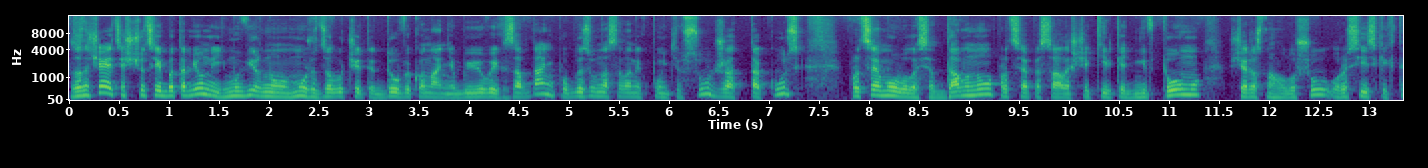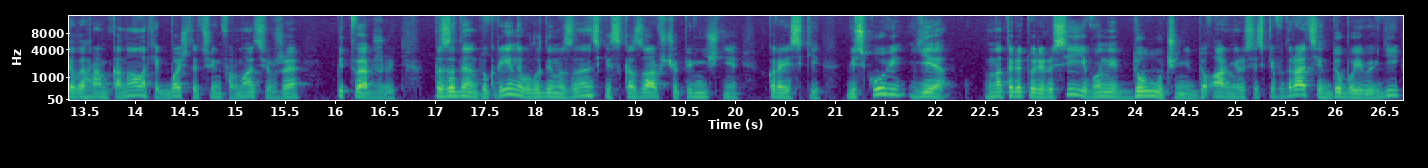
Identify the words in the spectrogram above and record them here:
Зазначається, що цей батальйон ймовірно можуть залучити до виконання бойових завдань поблизу населених пунктів Суджа та Курськ. Про це мовилося давно, про це писали ще кілька днів тому. Ще раз наголошу, у російських телеграм-каналах, як бачите, цю інформацію вже підтверджують. Президент України Володимир Зеленський сказав, що північні корейські військові є на території Росії, вони долучені до армії Російської Федерації до бойових дій.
